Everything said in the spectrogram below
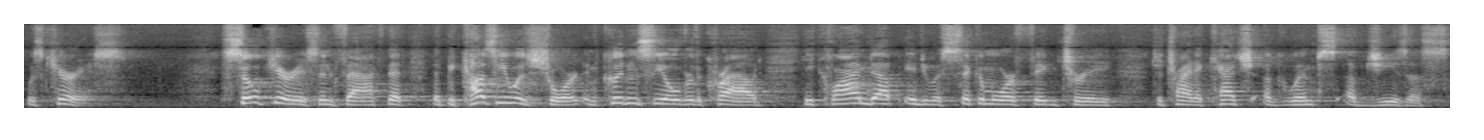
was curious. So curious, in fact, that, that because he was short and couldn't see over the crowd, he climbed up into a sycamore fig tree to try to catch a glimpse of Jesus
